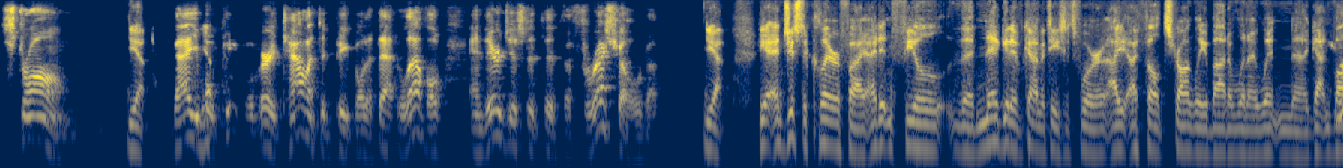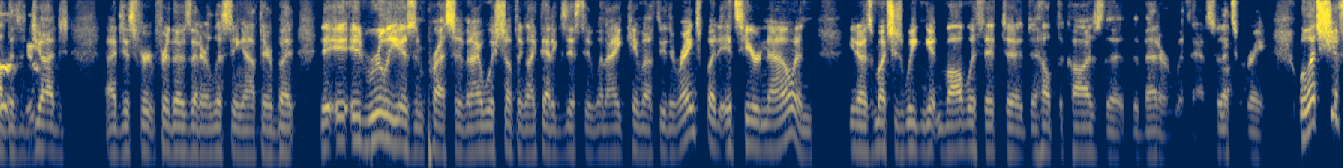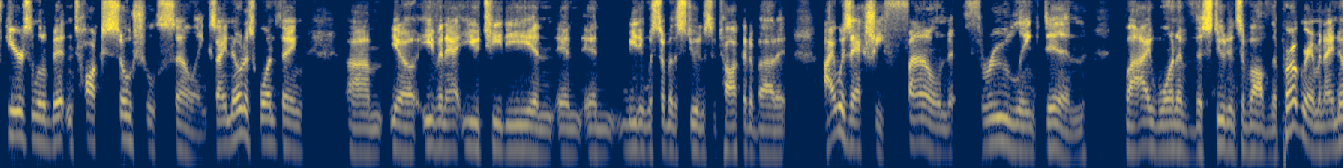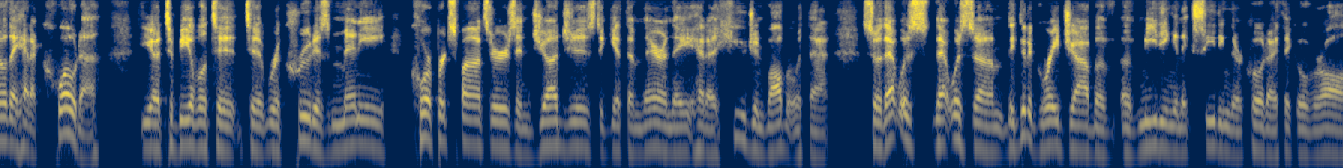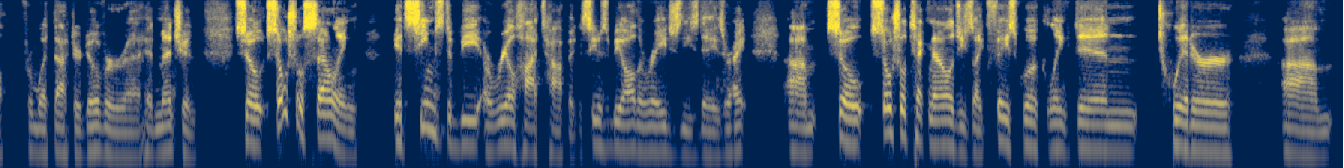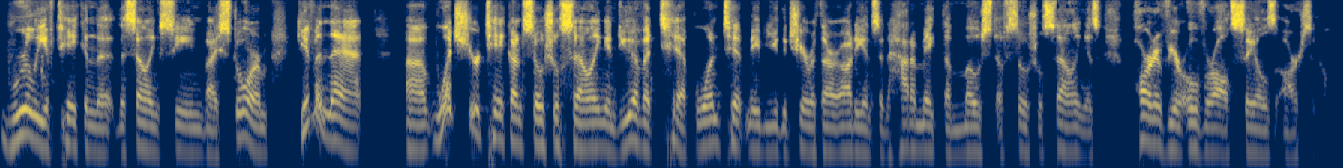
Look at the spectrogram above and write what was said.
strong, yeah, valuable yep. people, very talented people at that level, and they're just at the, the threshold of yeah, yeah, and just to clarify, I didn't feel the negative connotations for it. I, I felt strongly about him when I went and uh, got involved sure, as a yeah. judge. Uh, just for for those that are listening out there, but it, it, really is impressive, and I wish something like that existed when I came up through the ranks. But it's here now, and you know, as much as we can get involved with it to to help the cause, the the better with that. So that's great. Well, let's shift gears a little bit and talk social selling because I noticed one thing um, you know, even at UTD and, and, and meeting with some of the students and talking about it, I was actually found through LinkedIn by one of the students involved in the program and i know they had a quota you know to be able to to recruit as many corporate sponsors and judges to get them there and they had a huge involvement with that. So that was that was um, they did a great job of of meeting and exceeding their quota i think overall from what dr dover uh, had mentioned. So social selling it seems to be a real hot topic. It seems to be all the rage these days, right? Um, so social technologies like Facebook, LinkedIn, Twitter um, really have taken the, the selling scene by storm. Given that, uh, what's your take on social selling? And do you have a tip, one tip maybe you could share with our audience on how to make the most of social selling as part of your overall sales arsenal?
